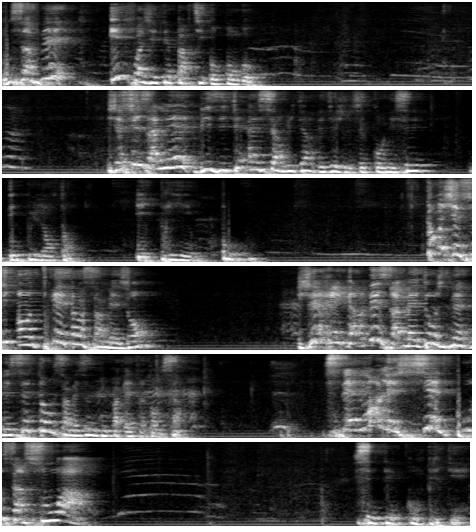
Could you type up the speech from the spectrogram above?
Vous savez, une fois j'étais parti au Congo, je suis allé visiter un serviteur de Dieu, je le connaissais depuis longtemps. Il priait beaucoup. Quand je suis entré dans sa maison, j'ai regardé sa maison, je dis, mais cet homme, sa maison ne peut pas être comme ça. Seulement les chaises pour s'asseoir. C'était compliqué.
